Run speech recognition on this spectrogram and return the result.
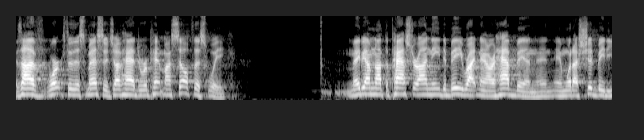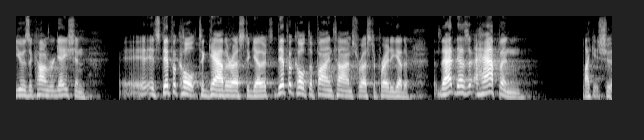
As I've worked through this message, I've had to repent myself this week. Maybe I'm not the pastor I need to be right now or have been and, and what I should be to you as a congregation. It's difficult to gather us together. It's difficult to find times for us to pray together. That doesn't happen like it should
